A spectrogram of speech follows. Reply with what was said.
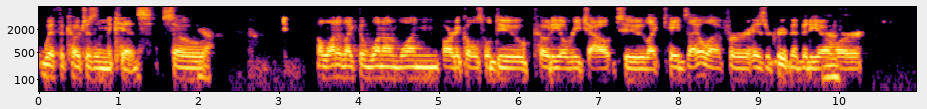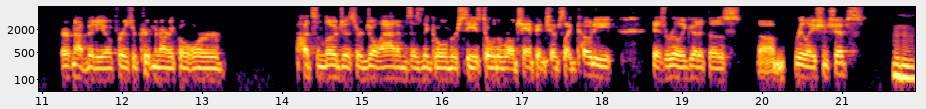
with the coaches and the kids. So Yeah. A lot of like the one-on-one articles we'll do. Cody will reach out to like Cade Ziola for his recruitment video Yes. or or not video for his recruitment article or Hudson Logis or Joel Adams as they go overseas to the world championships. Like Cody is really good at those um, relationships. hmm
